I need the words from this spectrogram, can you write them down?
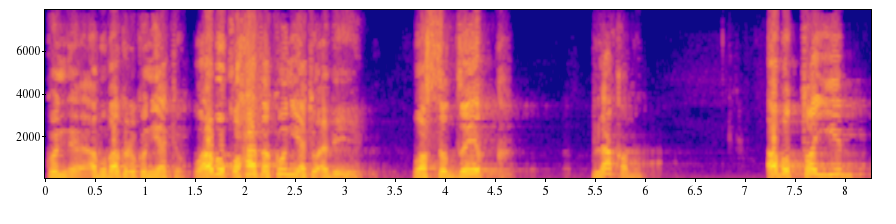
كن أبو بكر كنيته. وأبو قحافة كنية أبيه. والصديق لقبه. أبو الطيب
